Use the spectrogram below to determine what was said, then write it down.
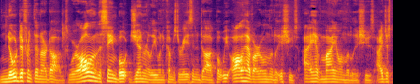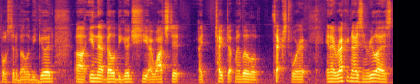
No different than our dogs. We're all in the same boat generally when it comes to raising a dog, but we all have our own little issues. I have my own little issues. I just posted a Bella Be Good. Uh, in that Bella Be Good, she I watched it. I typed up my little text for it, and I recognized and realized,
